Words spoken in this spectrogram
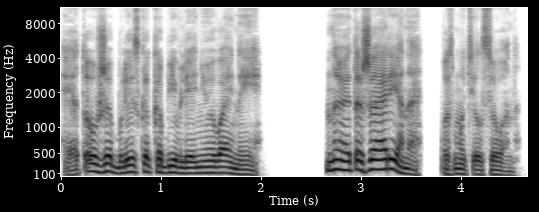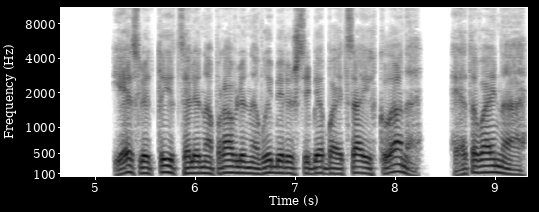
это уже близко к объявлению войны. Но это же арена, возмутился он. Если ты целенаправленно выберешь себе бойца их клана, это война.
